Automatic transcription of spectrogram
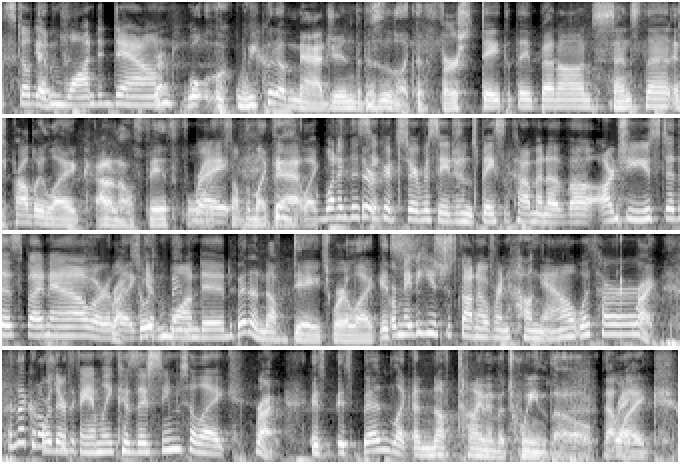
Still getting And- wanded down. Right. Well, we could imagine that this is like the first date that they've been on since then. It's probably like I don't know, fifth, fourth, Right, something like that. Like one of the Secret Service agents makes a comment of, uh, "Aren't you used to this by now?" Or right. like so it's getting been, wanded. Been enough dates where like it's or maybe he's just gone over and hung out with her. right, and that could also Or their the family, because they seem to like Right. It's it's been like enough time in between though that Right. like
